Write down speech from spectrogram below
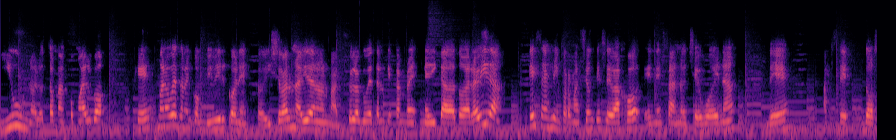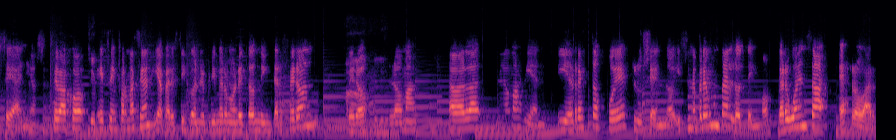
y uno lo toma como algo que, bueno, voy a tener que convivir con esto y llevar una vida normal, solo que voy a tener que estar medicada toda la vida, esa es la información que se bajó en esa Nochebuena de hace 12 años. Se bajó esa información y aparecí con el primer moretón de interferón, ah, pero lo más, la verdad, lo más bien. Y el resto fue fluyendo. Y si me preguntan, lo tengo. Vergüenza es robar.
